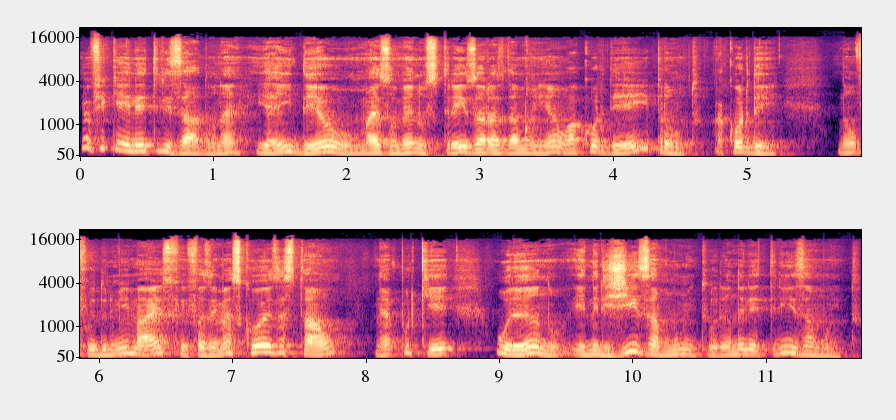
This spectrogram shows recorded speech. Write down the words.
eu fiquei eletrizado, né? E aí deu mais ou menos 3 horas da manhã, eu acordei e pronto, acordei não fui dormir mais, fui fazer minhas coisas, tal, né? Porque Urano energiza muito, Urano eletriza muito.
